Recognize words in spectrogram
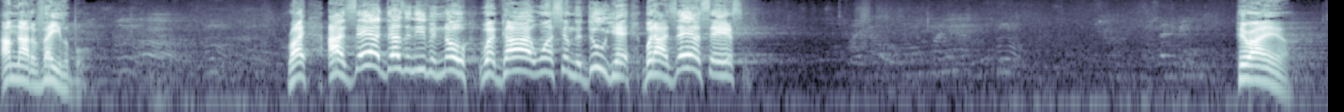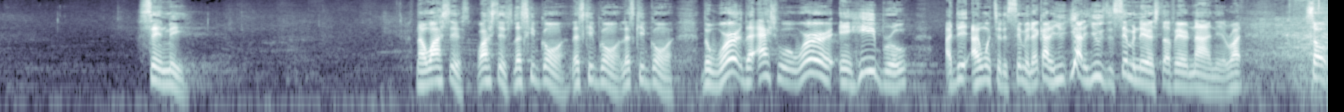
I'm not available. Right? Isaiah doesn't even know what God wants him to do yet, but Isaiah says, Here I am. Send me. Now watch this. Watch this. Let's keep going. Let's keep going. Let's keep going. The word, the actual word in Hebrew, I did. I went to the seminary. I gotta, you got to use the seminary stuff every now and then, right? So,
